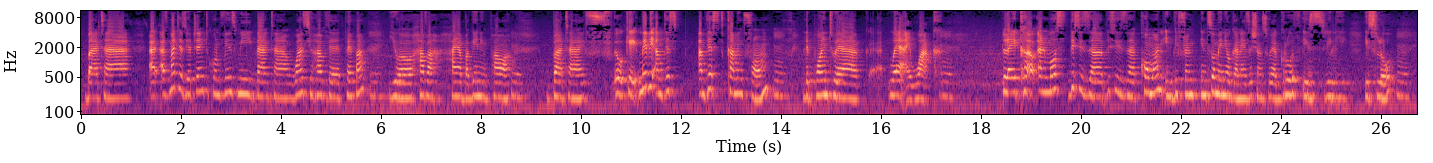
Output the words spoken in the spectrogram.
But uh, as much as you're trying to convince me that uh, once you have the paper, mm. you have a higher bargaining power. Mm. But uh, I, f- okay, maybe I'm just, I'm just coming from mm. the point where, where I work like uh, and most this is uh, this is uh, common in different in so many organizations where growth is really is slow.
